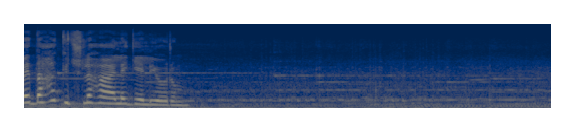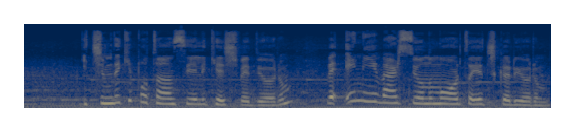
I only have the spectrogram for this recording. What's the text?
ve daha güçlü hale geliyorum. İçimdeki potansiyeli keşfediyorum ve en iyi versiyonumu ortaya çıkarıyorum.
